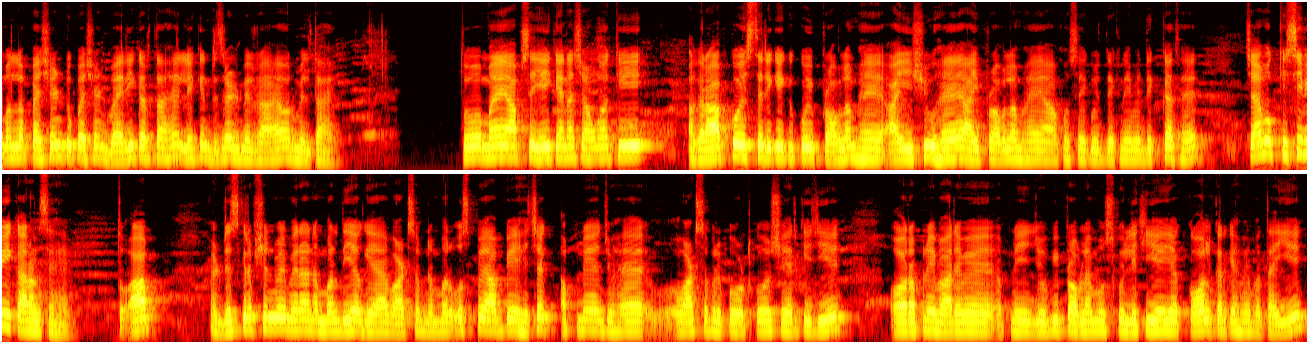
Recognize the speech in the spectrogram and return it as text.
मतलब पेशेंट टू पेशेंट वेरी करता है लेकिन रिज़ल्ट मिल रहा है और मिलता है तो मैं आपसे यही कहना चाहूँगा कि अगर आपको इस तरीके की कोई प्रॉब्लम है आई इशू है आई प्रॉब्लम है आँखों से कुछ देखने में दिक्कत है चाहे वो किसी भी कारण से है तो आप डिस्क्रिप्शन में मेरा नंबर दिया गया है व्हाट्सअप नंबर उस पर आप बेहिचक अपने जो है व्हाट्सअप रिपोर्ट को शेयर कीजिए और अपने बारे में अपनी जो भी प्रॉब्लम है उसको लिखिए या कॉल करके हमें बताइए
